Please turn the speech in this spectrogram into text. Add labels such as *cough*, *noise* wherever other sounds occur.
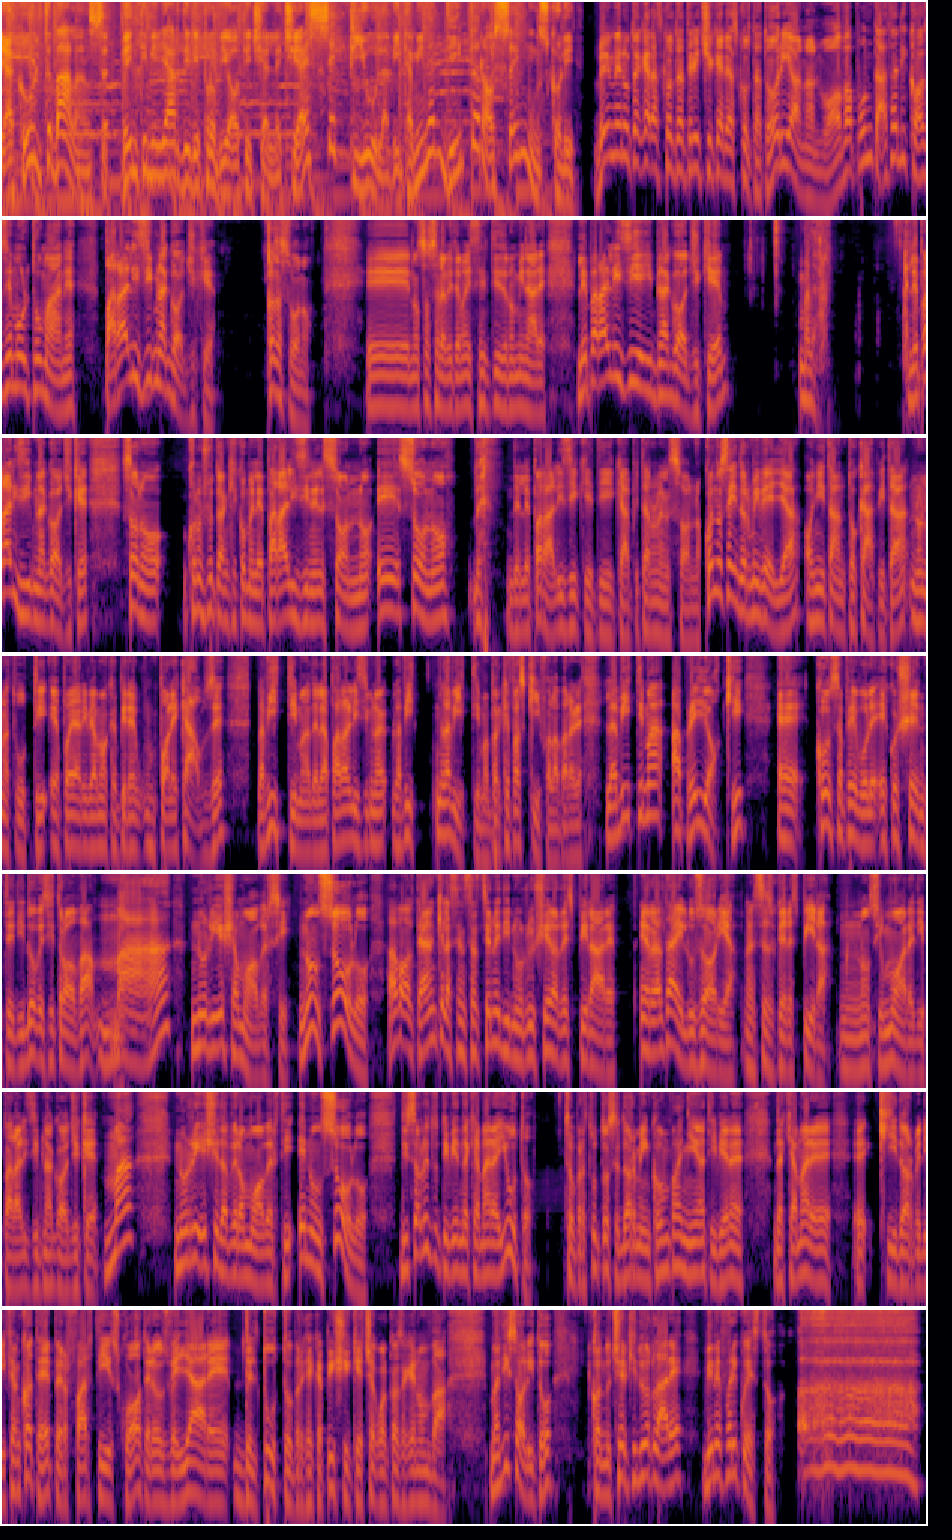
Yakult Balance, 20 miliardi di probiotici LCS più la vitamina D per ossa e muscoli. Benvenute cari ascoltatrici e cari ascoltatori a una nuova puntata di Cose Molto Umane, paralisi ipnagogiche. Cosa sono? Eh, non so se l'avete mai sentito nominare. Le paralisi ipnagogiche... Ma... Le paralisi ipnagogiche sono conosciute anche come le paralisi nel sonno e sono *laughs* delle paralisi che ti capitano nel sonno. Quando sei in dormiveglia, ogni tanto capita, non a tutti, e poi arriviamo a capire un po' le cause, la vittima della paralisi, la, vi, la vittima, perché fa schifo la paralisi, la vittima apre gli occhi, è consapevole e cosciente di dove si trova, ma non riesce a muoversi. Non solo, a volte ha anche la sensazione di non riuscire a respirare. In realtà è illusoria, nel senso che respira, non si muore di paralisi ipnagogiche, ma non riesci davvero a muoverti. E non solo, di solito ti viene da chiamare aiuto. Soprattutto se dormi in compagnia ti viene da chiamare eh, chi dorme di fianco a te per farti scuotere o svegliare del tutto perché capisci che c'è qualcosa che non va. Ma di solito, quando cerchi di urlare, viene fuori questo. Ah!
